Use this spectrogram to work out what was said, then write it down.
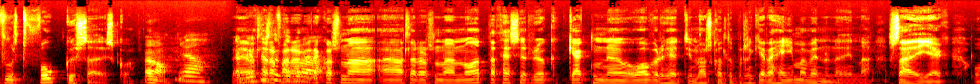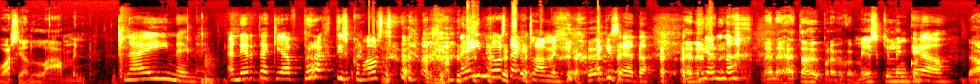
þú veist, fókusaði sko. Já, Já, Mér ætlar að fara að vera eitthvað svona, ef ætlar að nota þessi rök gegn ofurhetjum, þá skaldu bara gera heimavinnuna þína, sagði ég og var síðan lamin. nei, nei, nei En er þetta ekki af praktískum ástæðum? nei, nei, þú varst ekkert lamin Ekki segja þetta Nei, nei, nei, Hérna, nei, nei, nei, þetta hefur bara verið eitthvað miskilningur Já. já,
